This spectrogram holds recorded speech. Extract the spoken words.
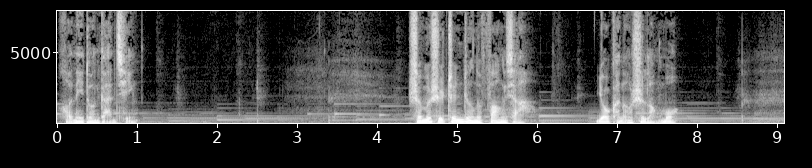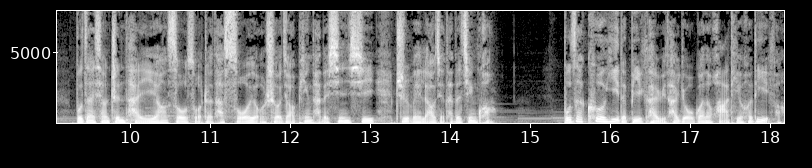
和那段感情。什么是真正的放下？有可能是冷漠，不再像侦探一样搜索着他所有社交平台的信息，只为了解他的近况；不再刻意的避开与他有关的话题和地方，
